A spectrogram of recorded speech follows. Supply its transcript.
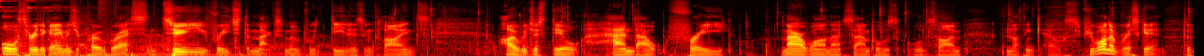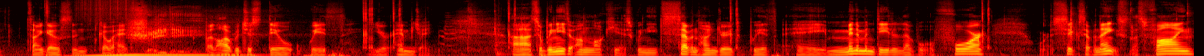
all through the game as you progress, until you've reached the maximum for dealers and clients, I would just deal, hand out free marijuana samples all the time, nothing else. If you want to risk it, but something else, then go ahead. But I would just deal with your MJ. Uh, so we need to unlock here. So we need 700 with a minimum dealer level of 4. We're at 678, so that's fine.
